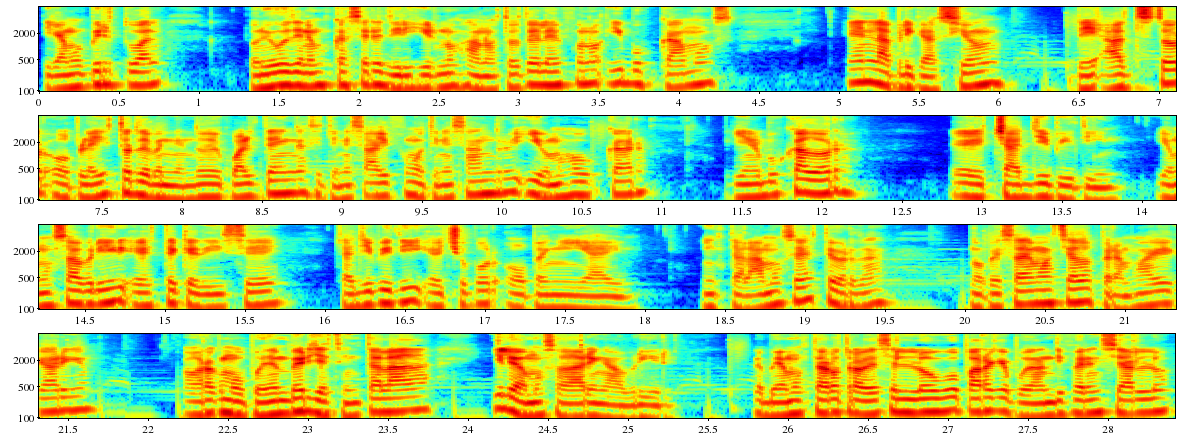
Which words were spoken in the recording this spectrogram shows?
digamos, virtual, lo único que tenemos que hacer es dirigirnos a nuestro teléfono y buscamos en la aplicación de App Store o Play Store, dependiendo de cuál tengas, si tienes iPhone o tienes Android, y vamos a buscar aquí en el buscador eh, ChatGPT. Y vamos a abrir este que dice ChatGPT hecho por OpenAI. Instalamos este, ¿verdad? No pesa demasiado, esperamos a que cargue. Ahora como pueden ver ya está instalada y le vamos a dar en abrir. Les voy a mostrar otra vez el logo para que puedan diferenciarlo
